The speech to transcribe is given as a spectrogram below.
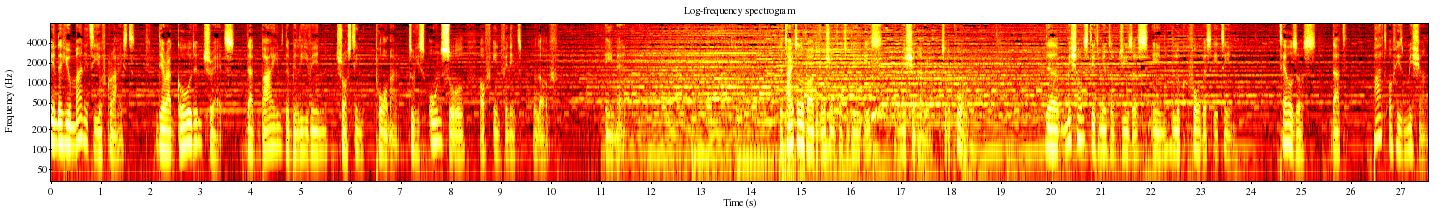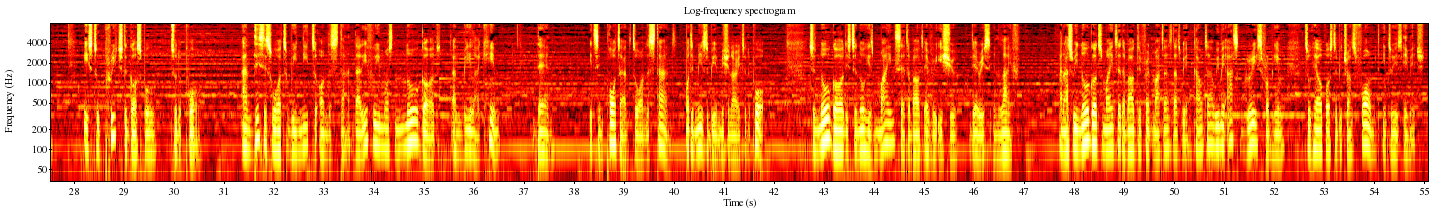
In the humanity of Christ, there are golden threads that bind the believing, trusting poor man to his own soul of infinite love. Amen. The title of our devotion for today is Missionary to the Poor. The mission statement of Jesus in Luke 4, verse 18 tells us that part of his mission is to preach the gospel to the poor. And this is what we need to understand that if we must know God and be like Him, then it's important to understand what it means to be a missionary to the poor. To know God is to know His mindset about every issue there is in life. And as we know God's mindset about different matters that we encounter, we may ask grace from Him to help us to be transformed into His image.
